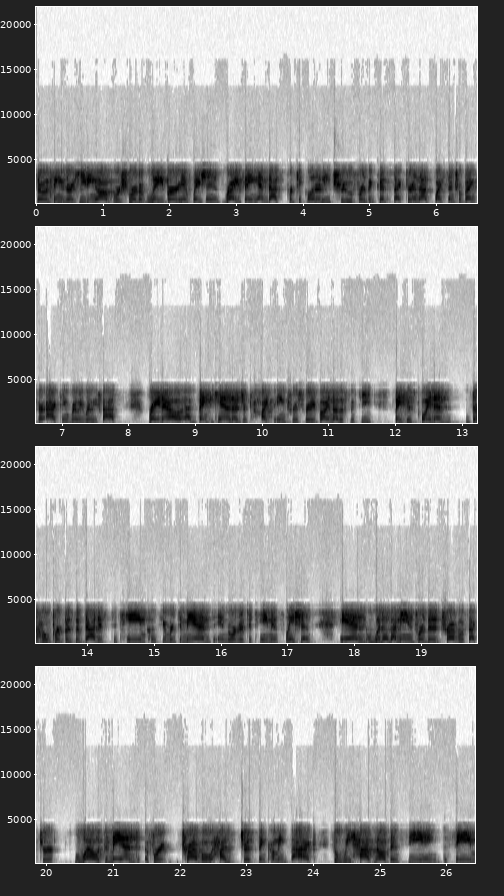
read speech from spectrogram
So things are heating up. We're short of labor. Inflation is rising. And that's particularly true for the goods sector. And that's why central banks are acting really, really fast. Right now, uh, Bank of Canada just hiked the interest rate by another 50 basis point, and the whole purpose of that is to tame consumer demand in order to tame inflation. And what does that mean for the travel sector? Well, demand for travel has just been coming back. So we have not been seeing the same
